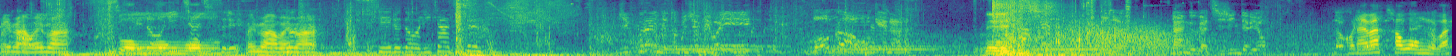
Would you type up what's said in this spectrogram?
ไม่มาไม่มาวงวงวงไม่มาไม่มานี่ได้ปะเข้าวงหรือวะ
